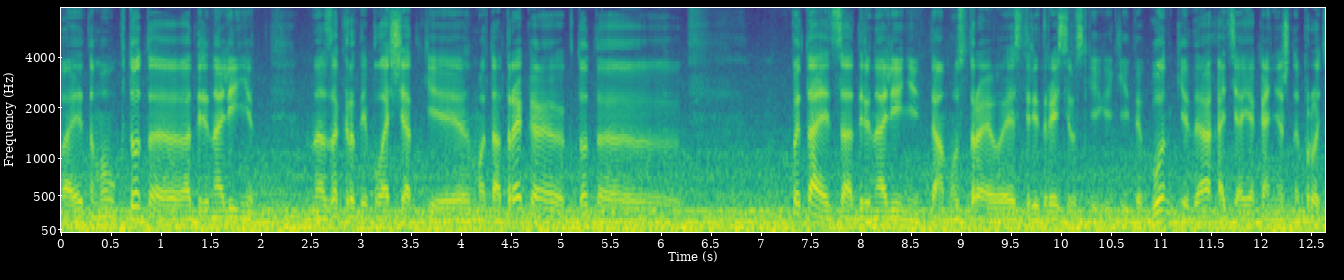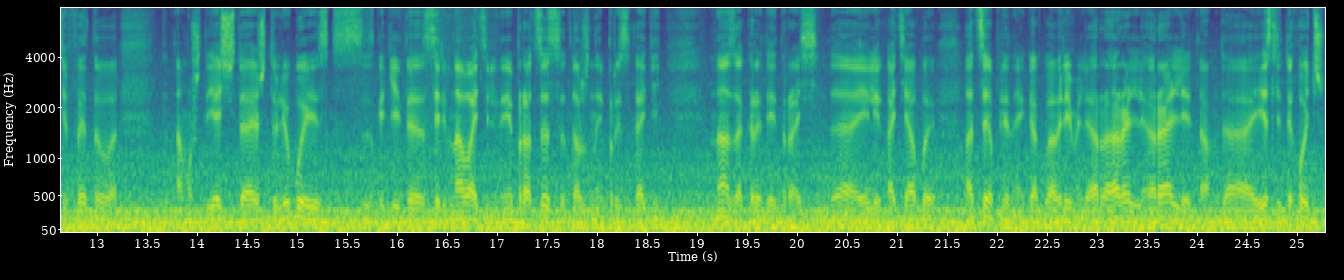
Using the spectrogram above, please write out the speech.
Поэтому кто-то адреналинит на закрытой площадке мототрека, кто-то пытается адреналинить, там, устраивая стритрейсерские какие-то гонки, да, хотя я, конечно, против этого, потому что я считаю, что любые какие-то соревновательные процессы должны происходить на закрытой трассе, да, или хотя бы оцепленной, как во время ралли, ралли, там, да, если ты хочешь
